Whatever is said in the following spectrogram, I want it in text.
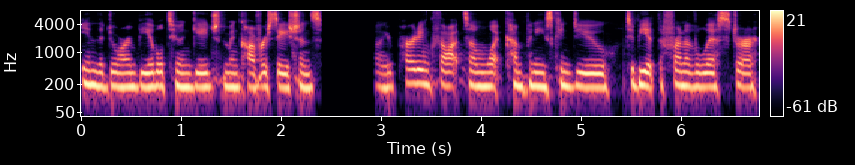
in the door and be able to engage them in conversations your parting thoughts on what companies can do to be at the front of the list or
